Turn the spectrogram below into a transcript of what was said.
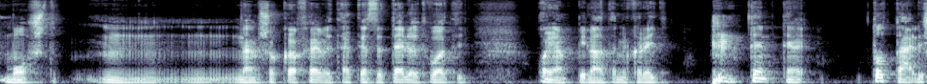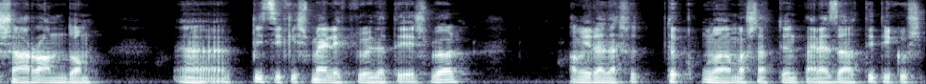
most mm, nem sokkal felvétel kezdet előtt volt egy olyan pillanat, amikor egy tényleg totálisan random pici kis mellékküldetésből, ami ráadásul tök unalmasnak tűnt, mert ez a tipikus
